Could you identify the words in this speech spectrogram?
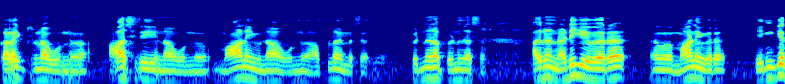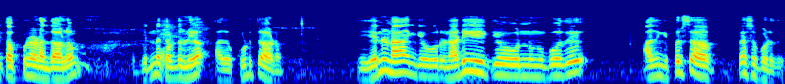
கலெக்டர்னா ஒன்று ஆசிரியனா ஒன்று மாணவினா ஒன்று அப்படிலாம் இல்லை சார். பெண்ணுனா பெண்ணு தான் சார். அதில் நடிகை வேற மாணவி வேற. எங்கே தப்பு நடந்தாலும் என்ன தண்டனையோ அதை கொடுத்தாடும் என்னன்னா இங்கே ஒரு நடிகைக்கு ஒன்றுங்கும் போது அது இங்கே பெருசாக பேசப்படுது.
